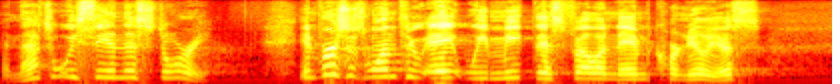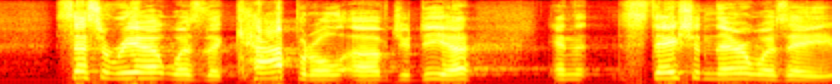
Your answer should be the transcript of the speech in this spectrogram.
And that's what we see in this story. In verses 1 through 8, we meet this fellow named Cornelius. Caesarea was the capital of Judea, and stationed there was a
